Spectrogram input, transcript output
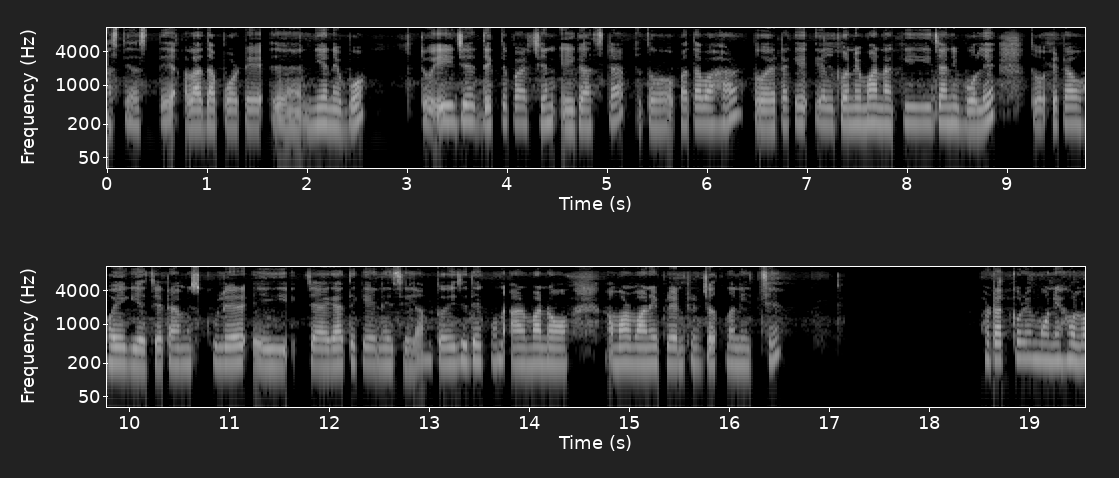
আস্তে আস্তে আলাদা পটে নিয়ে নেব। তো এই যে দেখতে পাচ্ছেন এই গাছটা, তো পাতাবাহার, তো এটাকে এলগনেমা নাকি জানি বলে, তো এটাও হয়ে গিয়েছে। এটা আমি স্কুলের এই জায়গা থেকে এনেছিলাম। তো এই যে দেখুন, আরমানও আমার মানি প্ল্যান্টের যত্ন নিচ্ছে। হঠাৎ করে মনে হলো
